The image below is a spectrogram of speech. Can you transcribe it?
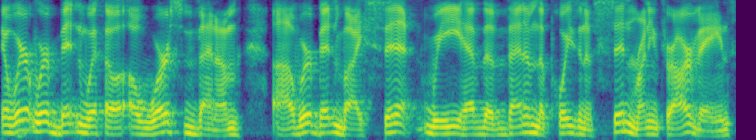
You know, we're, we're bitten with a, a worse venom. Uh, we're bitten by sin. We have the venom, the poison of sin running through our veins.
